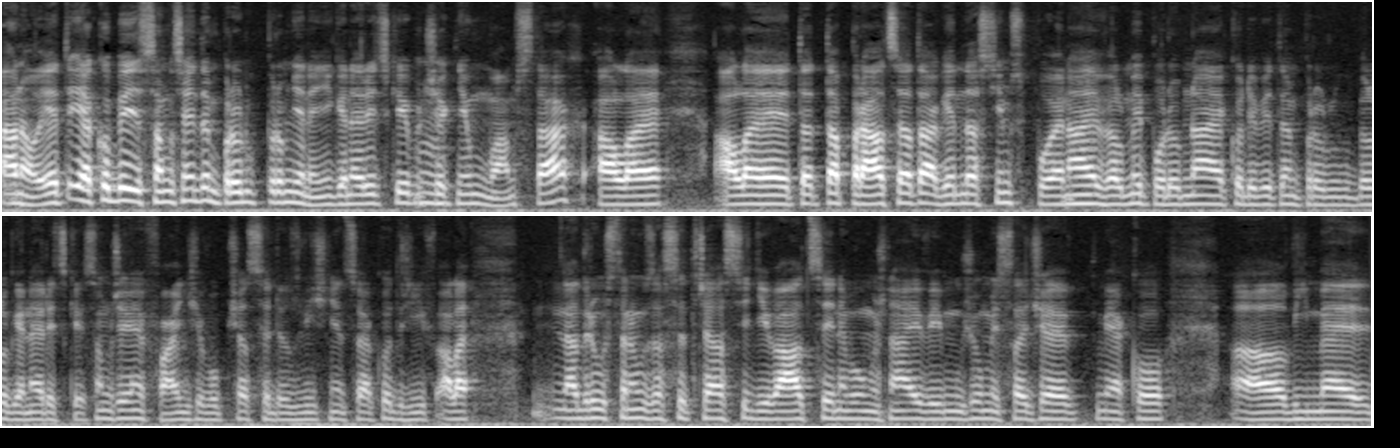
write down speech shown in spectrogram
ano, je to, jakoby, samozřejmě ten produkt pro mě není generický, protože Hmm. k němu mám vztah, ale, ale ta, ta práce a ta agenda s tím spojená Hmm. je velmi podobná, jako kdyby ten produkt byl generický. Samozřejmě je fajn, že občas se dozvíš něco jako dřív, ale na druhou stranu zase třeba si diváci nebo možná i vy můžou myslet, že jako uh, víme,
